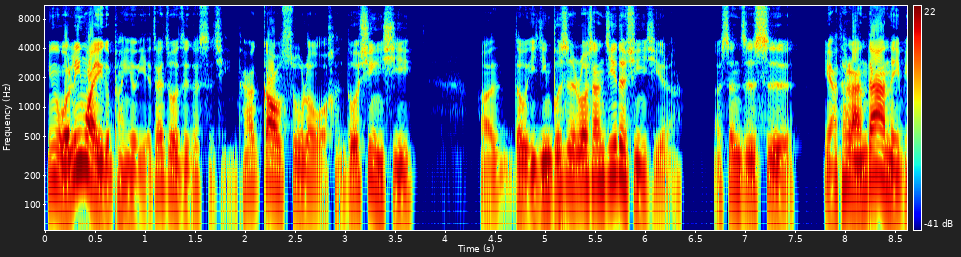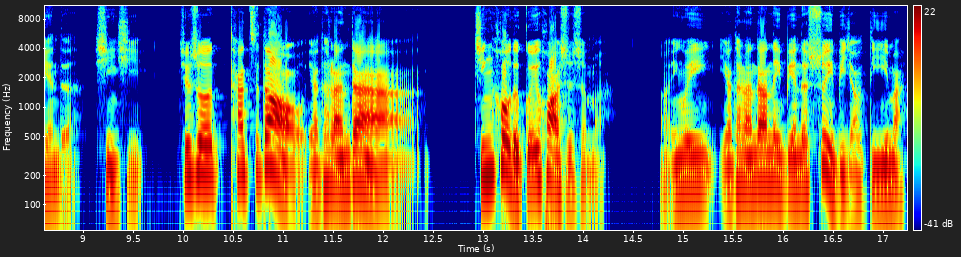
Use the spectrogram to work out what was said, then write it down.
因为我另外一个朋友也在做这个事情，他告诉了我很多信息，呃，都已经不是洛杉矶的信息了，呃，甚至是亚特兰大那边的信息，就是说他知道亚特兰大今后的规划是什么啊，因为亚特兰大那边的税比较低嘛，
